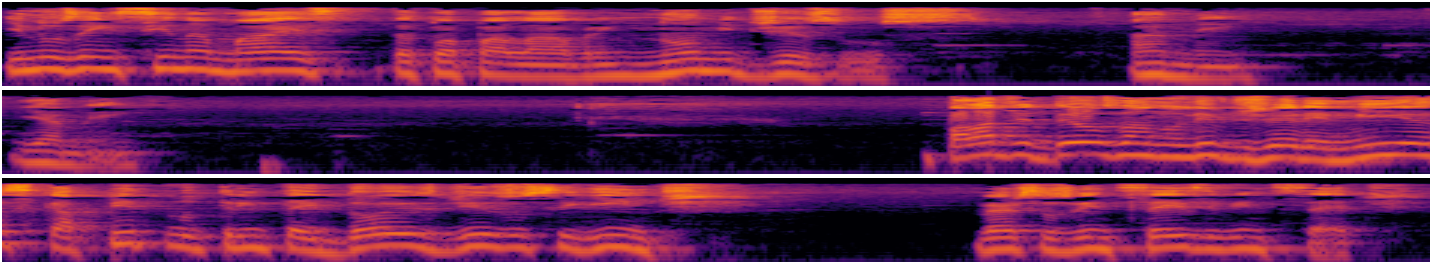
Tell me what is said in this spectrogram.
e nos ensina mais da tua palavra, em nome de Jesus. Amém e amém. A palavra de Deus lá no livro de Jeremias, capítulo 32, diz o seguinte, versos 26 e 27.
